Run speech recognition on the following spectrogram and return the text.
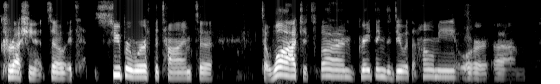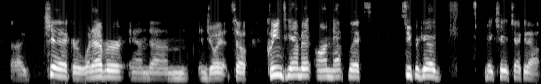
crushing it. So it's super worth the time to to watch. It's fun, great thing to do with a homie or um, a chick or whatever, and um, enjoy it. So Queen's Gambit on Netflix, super good. Make sure to check it out.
